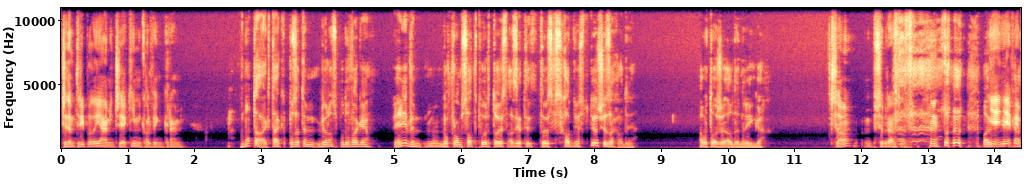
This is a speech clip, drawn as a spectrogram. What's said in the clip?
Czy tam AAA-ami, czy jakimikolwiek grami. No tak, tak. Poza tym, biorąc pod uwagę, ja nie wiem, bo From Software to jest azjaty, to jest wschodnie studio, czy zachodnie? Autorzy Elden Ringa. Co? Przepraszam. Nie, nie wiem.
